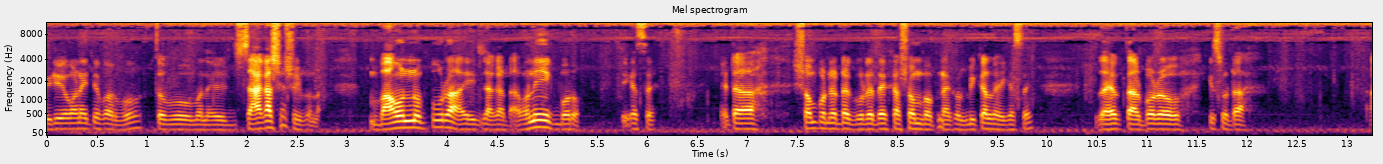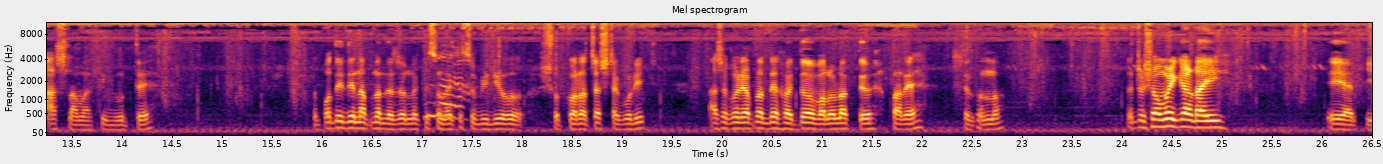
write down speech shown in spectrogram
ভিডিও বানাইতে পারব। তবু মানে জায়গা শেষ হইব না। বাউন্ন পুরা এই জায়গাটা অনেক বড়, ঠিক আছে? এটা সম্পূর্ণটা ঘুরে দেখা সম্ভব না, এখন বিকাল হয়ে গেছে। যাই হোক, তারপরেও কিছুটা আসলাম আর কি ঘুরতে। প্রতিদিন আপনাদের জন্য কিছু না কিছু ভিডিও শুট করার চেষ্টা করি। আশা করি আপনাদের হয়তো ভালো লাগতে পারে সেজন্য। একটু সময় কাটাই, এই আর কি,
